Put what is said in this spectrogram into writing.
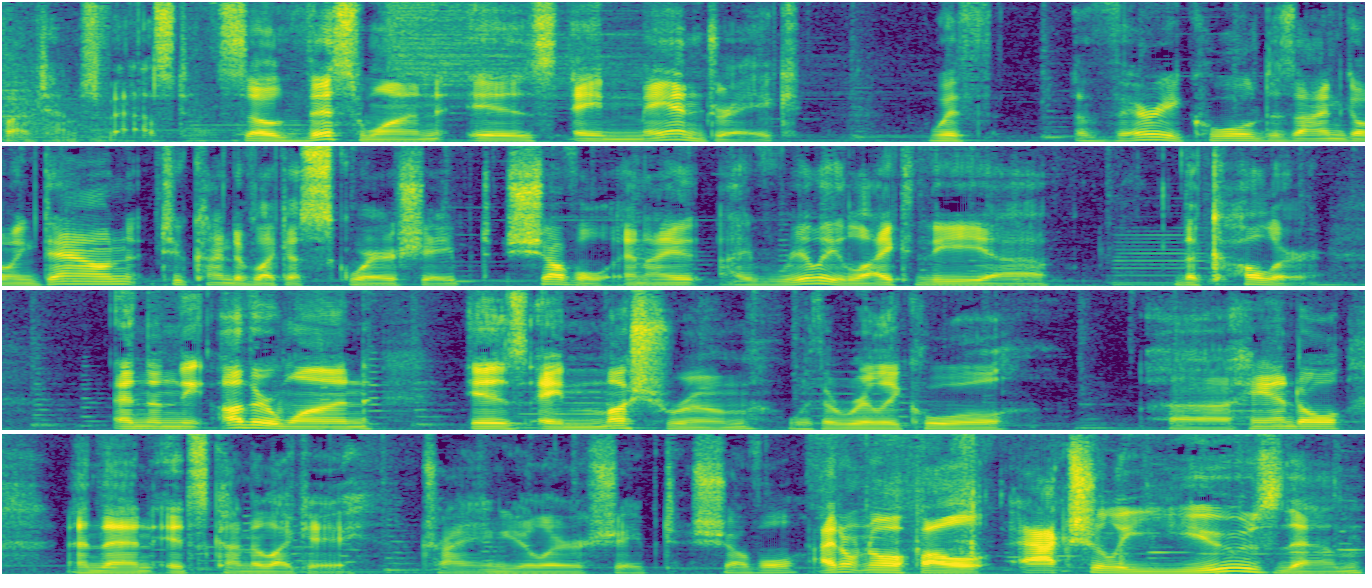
five times fast. So this one is a mandrake with a very cool design going down to kind of like a square shaped shovel. And I, I really like the, uh, the color. And then the other one is a mushroom with a really cool uh, handle. And then it's kind of like a triangular shaped shovel. I don't know if I'll actually use them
